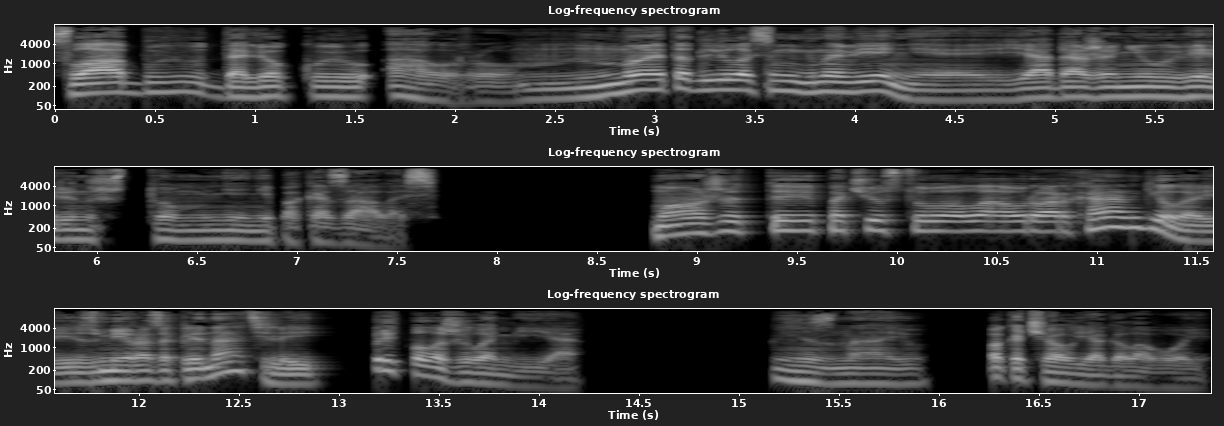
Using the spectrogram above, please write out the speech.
Слабую, далекую ауру. Но это длилось мгновение, я даже не уверен, что мне не показалось. «Может, ты почувствовал ауру Архангела из мира заклинателей?» — предположила Мия. «Не знаю», — покачал я головой.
